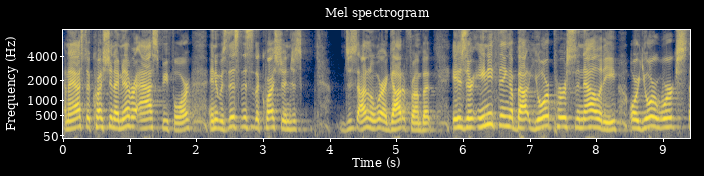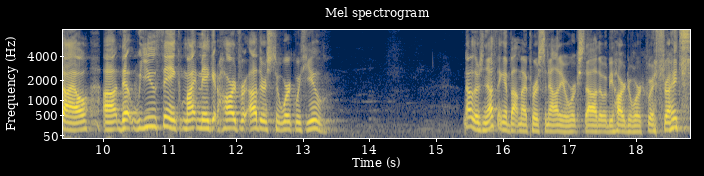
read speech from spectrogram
and I asked a question I've never asked before, and it was this. This is the question. Just, just I don't know where I got it from, but is there anything about your personality or your work style uh, that you think might make it hard for others to work with you? No, there's nothing about my personality or work style that would be hard to work with, right?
